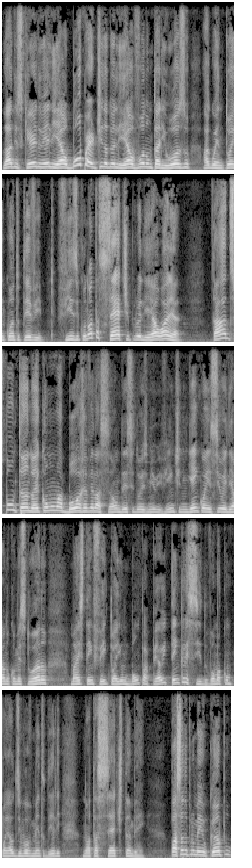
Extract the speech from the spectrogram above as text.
Lado esquerdo, Eliel. Boa partida do Eliel, voluntarioso. Aguentou enquanto teve físico. Nota 7 para o Eliel. Olha, tá despontando aí como uma boa revelação desse 2020. Ninguém conhecia o Eliel no começo do ano, mas tem feito aí um bom papel e tem crescido. Vamos acompanhar o desenvolvimento dele, nota 7 também. Passando para o meio-campo,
